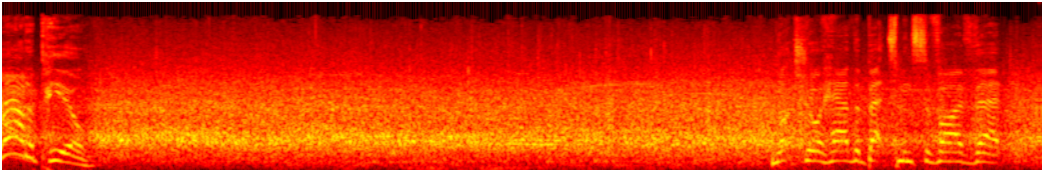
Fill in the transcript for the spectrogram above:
Loud appeal. Not sure how the batsman survived that.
